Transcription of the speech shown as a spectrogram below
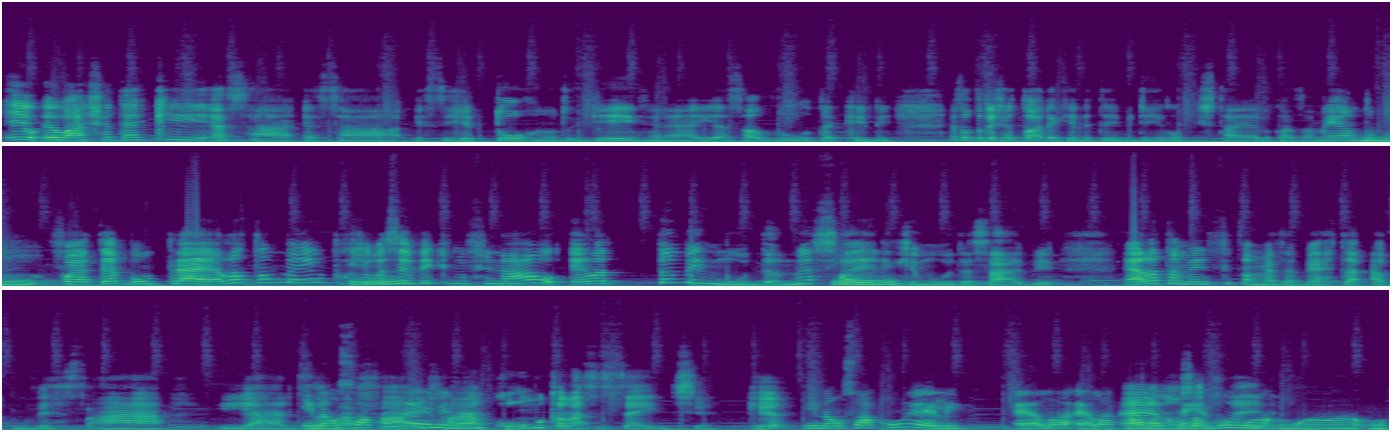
Eu, eu acho até que essa, essa, esse retorno do Gabe, né? E essa luta que ele. Essa trajetória que ele teve de reconquistar ela o casamento uhum. foi até bom para ela também. Porque Sim. você vê que no final ela também muda. Não é só Sim. ele que muda, sabe? Ela também fica mais aberta a conversar e a desabafar e, não só com ele, falar né? como que ela se sente. Quê? E não só com ele. Ela, ela acaba é, tendo uma, uma, uma,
